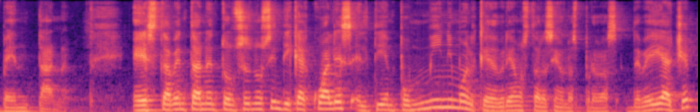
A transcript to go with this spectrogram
ventana. Esta ventana entonces nos indica cuál es el tiempo mínimo en el que deberíamos estar haciendo las pruebas de VIH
